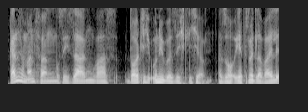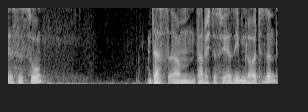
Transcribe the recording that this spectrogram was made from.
ganz am Anfang, muss ich sagen, war es deutlich unübersichtlicher. Also jetzt mittlerweile ist es so, dass ähm, dadurch, dass wir sieben Leute sind,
